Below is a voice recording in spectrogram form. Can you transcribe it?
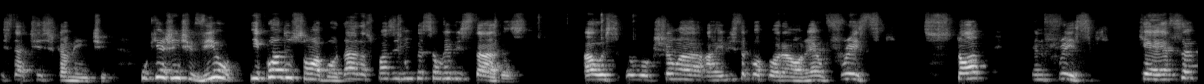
estatisticamente. O que a gente viu, e quando são abordadas, quase nunca são revistadas. O que chama a revista corporal, né? o Frisk, Stop and Frisk, que é essa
